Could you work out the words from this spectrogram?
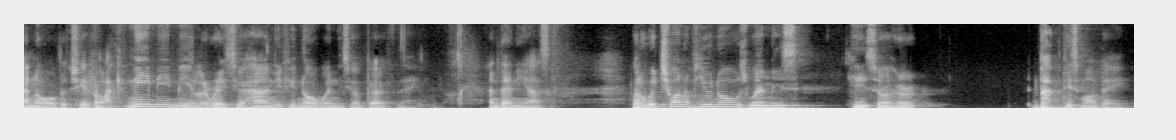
And all the children like, "Me, me, me." Raise your hand if you know when is your birthday. And then he asked, Well, which one of you knows when is his or her baptismal day?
